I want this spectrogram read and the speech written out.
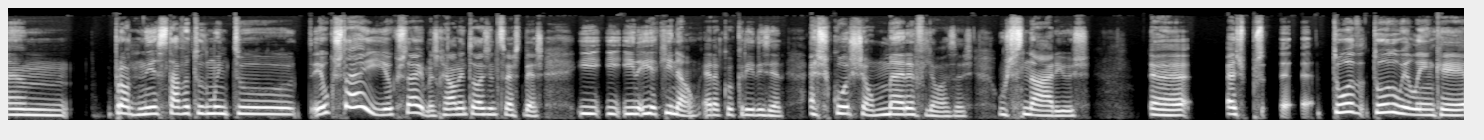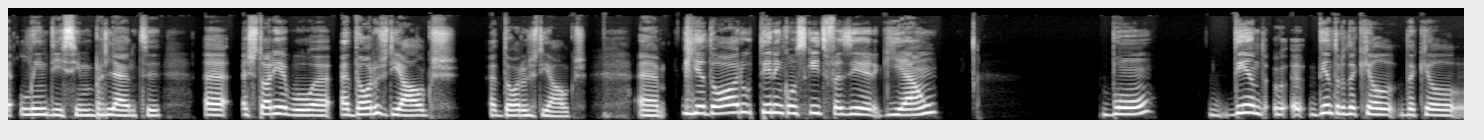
Um, pronto, nesse estava tudo muito. Eu gostei, eu gostei, mas realmente toda a gente se veste bege. E, e, e aqui não, era o que eu queria dizer. As cores são maravilhosas, os cenários, uh, as, uh, todo, todo o elenco é lindíssimo, brilhante, uh, a história é boa, adoro os diálogos, adoro os diálogos. E adoro terem conseguido fazer guião bom dentro, eh, eh, dentro daquele, daquele,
